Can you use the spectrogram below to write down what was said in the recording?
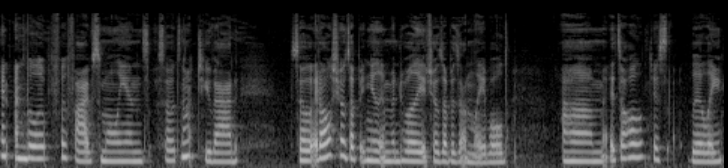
an envelope for 5 simoleons, so it's not too bad. So it all shows up in your inventory. It shows up as unlabeled. Um, it's all just Lily.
